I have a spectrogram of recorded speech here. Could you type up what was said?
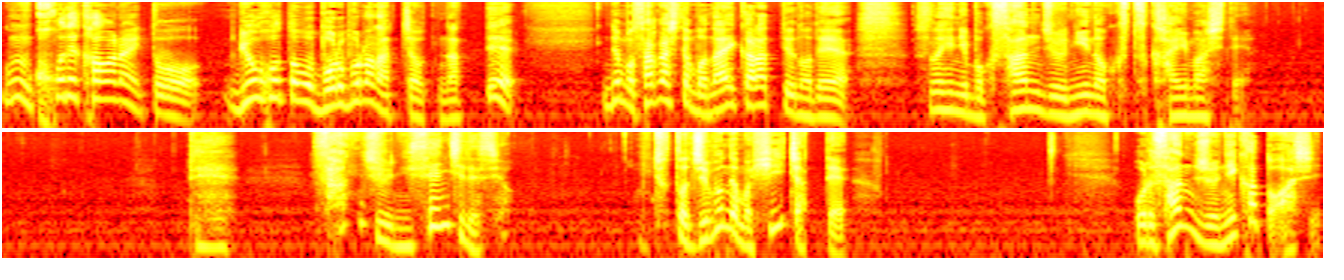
うん、ここで買わないと、両方ともボロボロなっちゃうってなって、でも探してもないからっていうので、その日に僕32の靴買いまして。で、32センチですよ。ちょっと自分でも引いちゃって、俺32かと足。い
